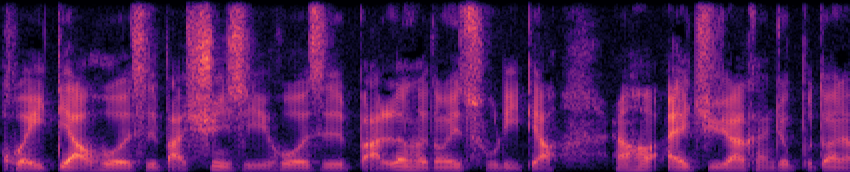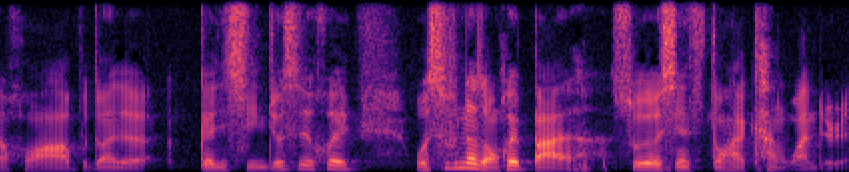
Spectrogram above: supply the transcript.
回掉，或者是把讯息，或者是把任何东西处理掉，然后 I G 啊，可能就不断的滑，不断的更新，就是会，我是那种会把所有现实动态看完的人。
